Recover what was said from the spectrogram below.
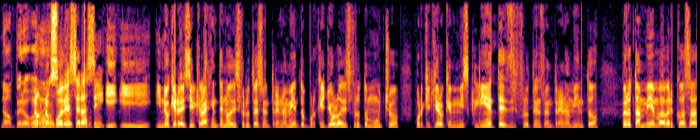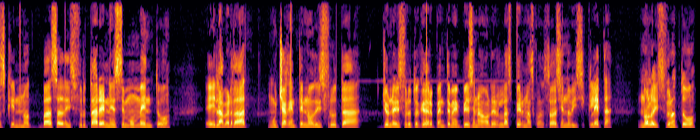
No, pero No, bueno, no a puede ser tiempo. así. Y, y- y no quiero decir que la gente no disfrute su entrenamiento, porque yo lo disfruto mucho, porque quiero que mis clientes disfruten su entrenamiento, pero también va a haber cosas que no vas a disfrutar en ese momento. Eh, la verdad, mucha gente no disfruta yo no disfruto que de repente me empiecen a doler las piernas cuando estoy haciendo bicicleta. No lo disfruto.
